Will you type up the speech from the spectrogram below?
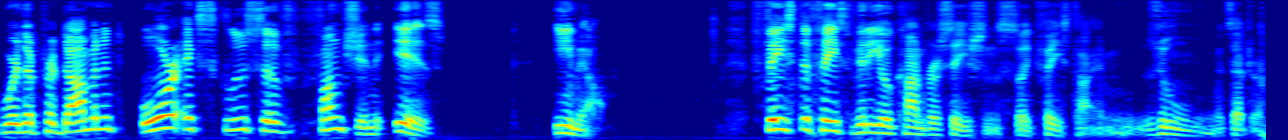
where the predominant or exclusive function is email, face to face video conversations like FaceTime, Zoom, etc.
